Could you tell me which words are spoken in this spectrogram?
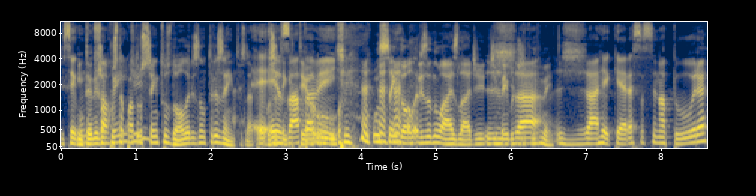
E segundo, então ele já custa vende... 400 dólares, não 300, né? É, exatamente. O, os 100 dólares anuais lá de, de membro já, de desenvolvimento. Já requer essa assinatura.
